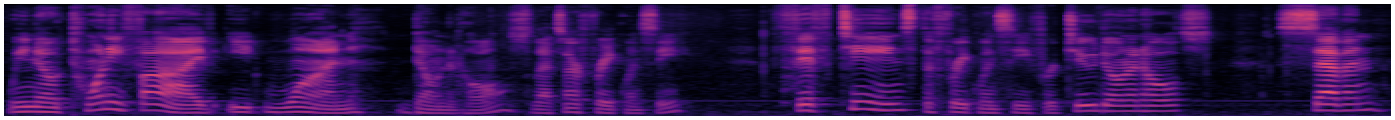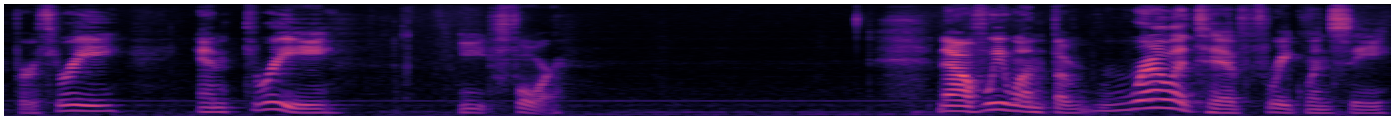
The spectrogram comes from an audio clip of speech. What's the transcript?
we know 25 eat one donut hole, so that's our frequency. 15's the frequency for two donut holes, 7 for 3, and 3 eat 4. Now, if we want the relative frequency,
